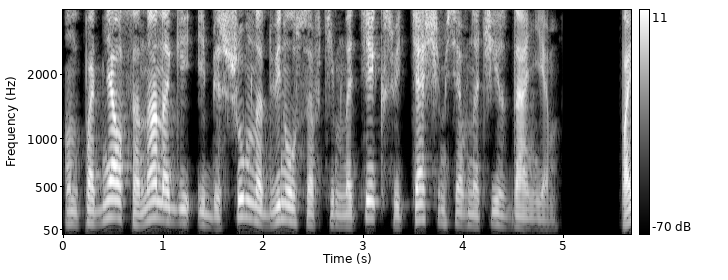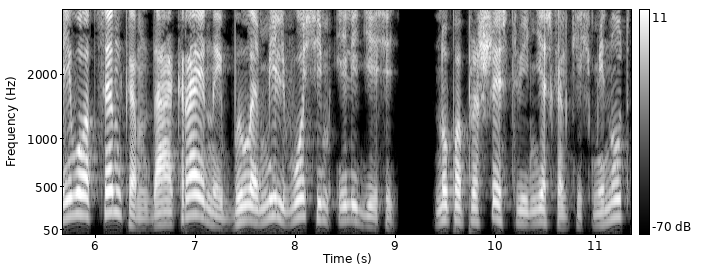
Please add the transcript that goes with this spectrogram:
он поднялся на ноги и бесшумно двинулся в темноте к светящимся в ночи зданиям. По его оценкам, до окраины было миль восемь или десять, но по прошествии нескольких минут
